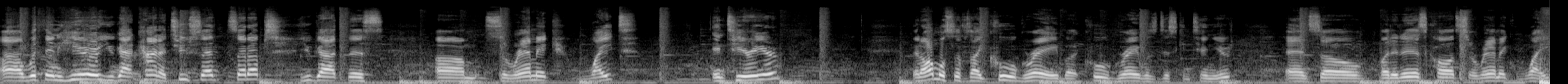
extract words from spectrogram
Uh, within here, you got kind of two set setups. You got this um, ceramic white interior. It almost looks like cool gray, but cool gray was discontinued. And so, but it is called ceramic white.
